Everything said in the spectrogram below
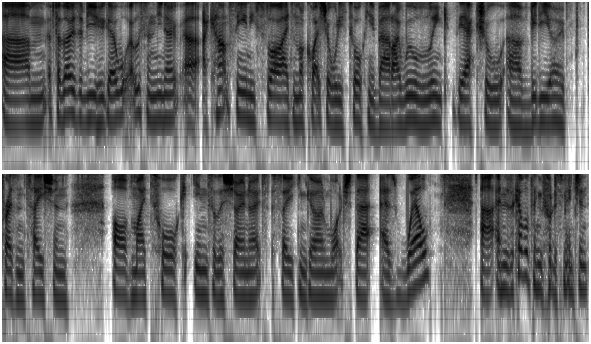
Um, for those of you who go, well, listen, you know, uh, I can't see any slides. I'm not quite sure what he's talking about. I will link the actual uh, video presentation of my talk into the show notes so you can go and watch that as well. Uh, and there's a couple of things I'll just mention.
